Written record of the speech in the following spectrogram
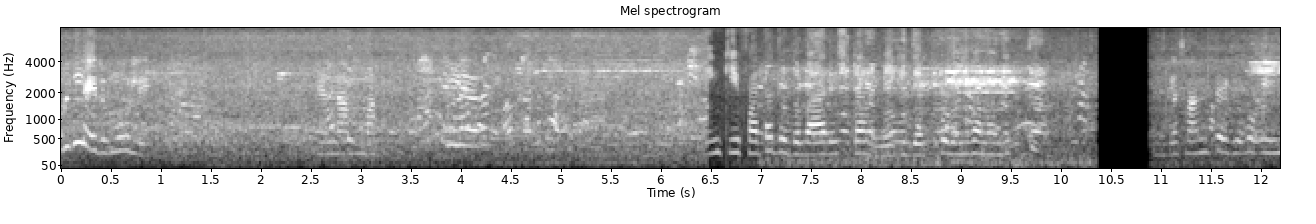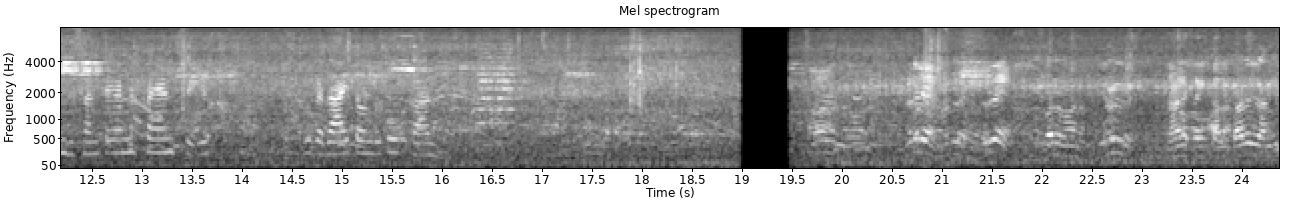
ಉಳ್ಳೇರು ಮೂಲೆ. ಎಲ್ಲ ಅಮ್ಮ. ಇಂಕಿ ಫಟದುದು ಬಾರಿ ಇಷ್ಟ. ನನಗೆ ಇದೆ ಸಂತೆಗೆ ಹೋಗಿ ಹಿಂಗೆ ಸಂತೆಗಣ್ಣ ಫ್ಯಾನ್ಸಿಗೆ ಈಗ ದಾಯಿ ತೊಗೊಂಡು ತೂಕ ನಾಳೆ ಸಾಯಂಕಾಲ ಅಂಗಡಿ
